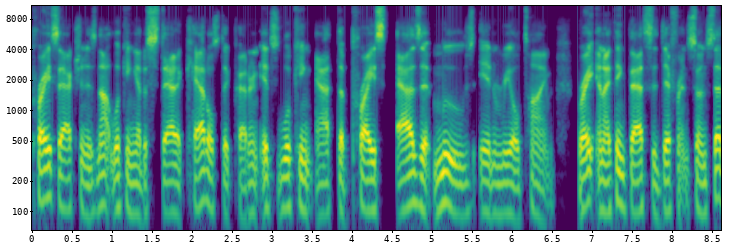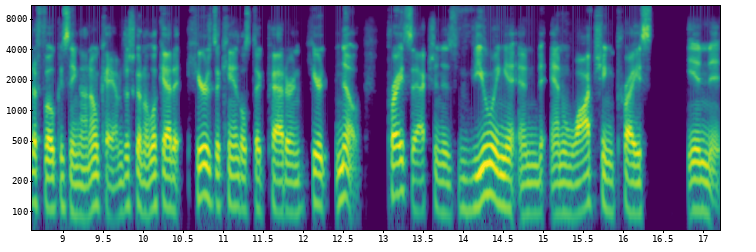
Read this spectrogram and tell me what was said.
price action is not looking at a static candlestick pattern. It's looking at the price as it moves in real time. Right. And I think that's the difference. So instead of focusing on, okay, I'm just going to look at it, here's the candlestick pattern here. No, price action is viewing it and and watching price in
